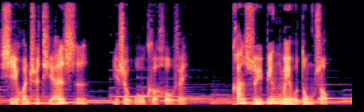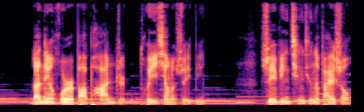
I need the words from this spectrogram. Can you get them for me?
喜欢吃甜食也是无可厚非。看水兵没有动手，蓝田慧把盘子推向了水兵。水兵轻轻的摆手，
